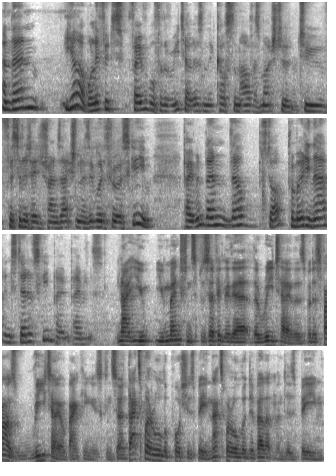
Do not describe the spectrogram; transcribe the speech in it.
And then, yeah, well, if it's favourable for the retailers and it costs them half as much to, to facilitate a transaction as it would through a scheme payment, then they'll start promoting that instead of scheme payments. Now, you, you mentioned specifically the, the retailers, but as far as retail banking is concerned, that's where all the push has been. That's where all the development has been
